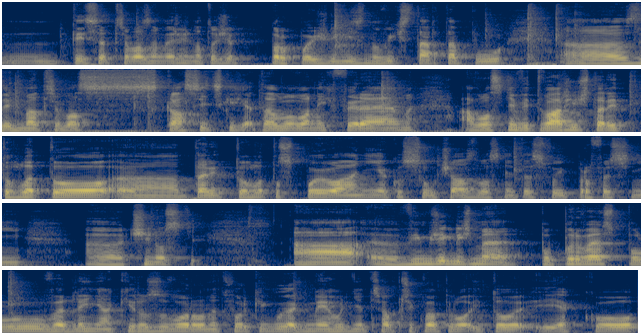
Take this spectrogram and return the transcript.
mm, ty se třeba zaměříš na to, že propojíš lidi z nových startupů uh, s lidma třeba z klasických etablovaných firm a vlastně vytváříš tady tohleto, uh, tady tohleto spojování jako součást vlastně té své profesní uh, činnosti. A vím, že když jsme poprvé spolu vedli nějaký rozhovor o networkingu, tak mě hodně třeba překvapilo i to, jako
